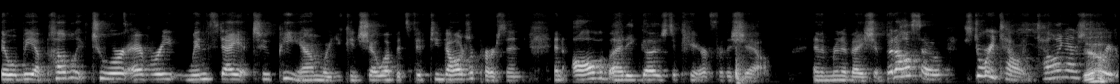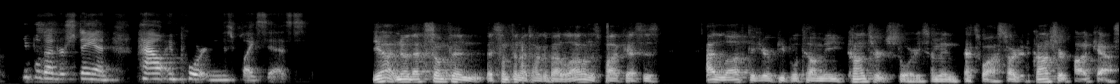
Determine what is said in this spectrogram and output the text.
There will be a public tour every wednesday at 2 p.m where you can show up. It's $15 a person and all the money goes to care for the shell and renovation, but also storytelling, telling our story yeah. for people to understand how important this place is. Yeah, no, that's something that's something I talk about a lot on this podcast is I love to hear people tell me concert stories. I mean, that's why I started a concert podcast.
